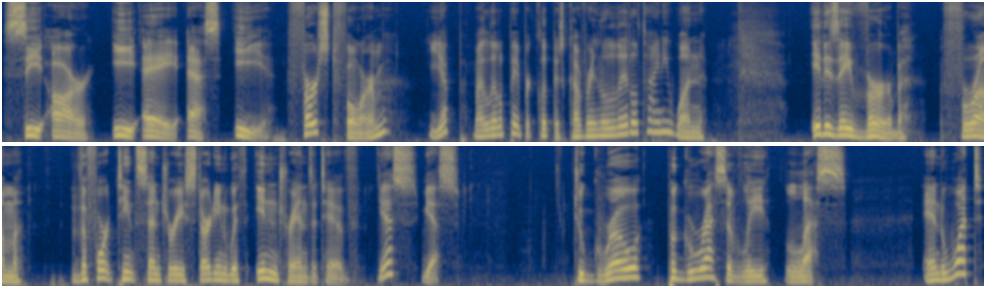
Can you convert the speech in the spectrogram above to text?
C R E A S E. First form Yep, my little paperclip is covering the little tiny one. It is a verb from the 14th century, starting with intransitive. Yes, yes. To grow progressively less. And what?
